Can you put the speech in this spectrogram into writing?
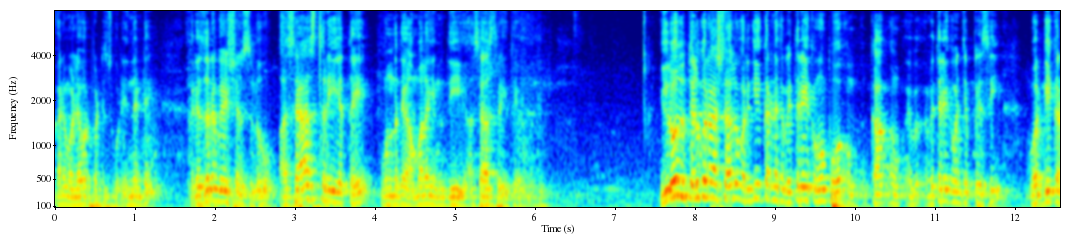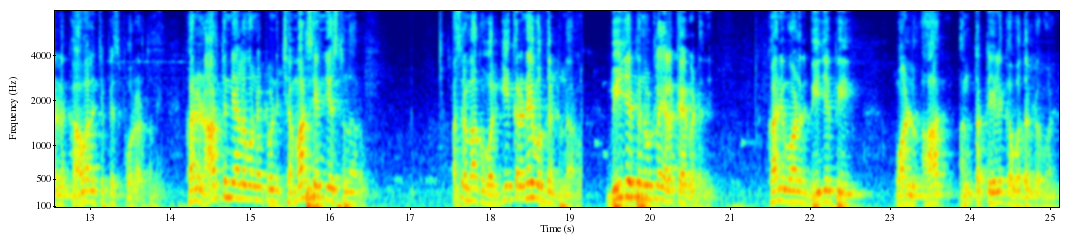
కానీ వాళ్ళు ఎవరు పట్టించుకోరు. ఏంటంటే రిజర్వేషన్స్లో అశాస్త్రీయత ఉన్నది అమలైనది అశాస్త్రీయత ఉన్నది. ఈరోజు తెలుగు రాష్ట్రాలు వర్గీకరణకు వ్యతిరేకము పో కా- చెప్పేసి వర్గీకరణ కావాలని చెప్పేసి పోరాడుతున్నాయి. కానీ నార్త్ ఇండియాలో ఉన్నటువంటి చమార్స్ ఏం చేస్తున్నారు? అసలు మాకు వర్గీకరణే వద్దంటున్నారు. బీజేపీ నోట్లో ఎలక్కాయబడ్డది. కానీ వాళ్ళది బీజేపీ వాళ్ళు ఆ అంత తేలిక వదలరు వాళ్ళు.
